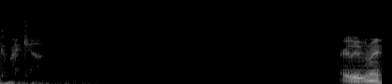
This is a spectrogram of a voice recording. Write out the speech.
Come on, cat. Are you leaving me?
